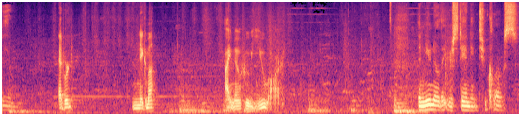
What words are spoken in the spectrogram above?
you? Edward? Nigma? I know who you are. Then you know that you're standing too close.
